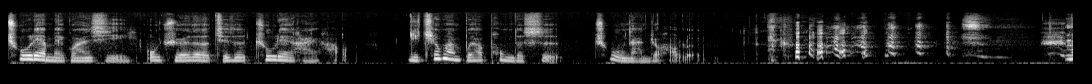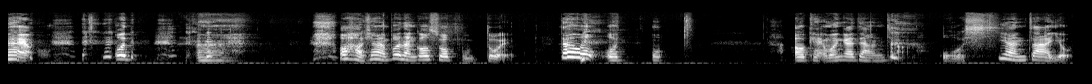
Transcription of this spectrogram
初恋没关系，我觉得其实初恋还好，你千万不要碰的是处男就好了。没有。我，唉，我好像也不能够说不对，但我我，OK，我应该这样讲。我现在有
